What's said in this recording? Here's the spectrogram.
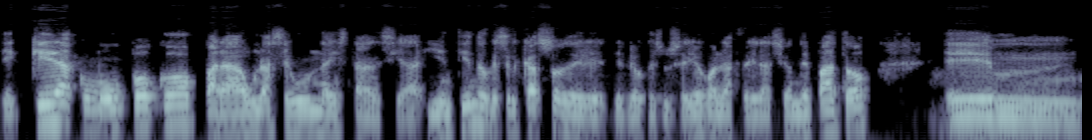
eh, queda como un poco para una segunda instancia. Y entiendo que es el caso de, lo que sucedió con la Federación de Pato. Em,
